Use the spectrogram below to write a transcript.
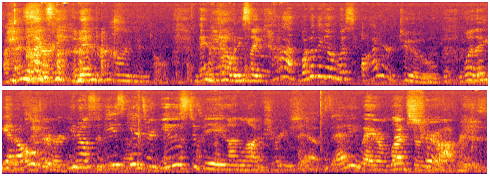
And mine's Mandarin Oriental. And you know, and he's like, Kat, what are they going to aspire to when they get older? You know, so these kids are used to being on luxury ships anyway, or That's luxury true. properties.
